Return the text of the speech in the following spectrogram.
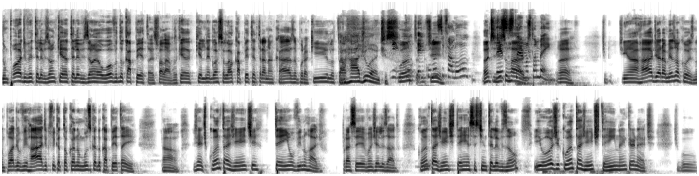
Não pode ver televisão, que a televisão é o ovo do capeta. Eles falavam que aquele negócio lá, o capeta entrar na casa por aquilo tal. A rádio antes. E, Quanto, e como se falou antes desses disso, rádio. termos também. É. Tipo, tinha a rádio, era a mesma coisa. Não pode ouvir rádio que fica tocando música do capeta aí. Tal. Gente, quanta gente tem ouvindo rádio? Para ser evangelizado. Quanta gente tem assistindo televisão e hoje quanta gente tem na internet. Tipo,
